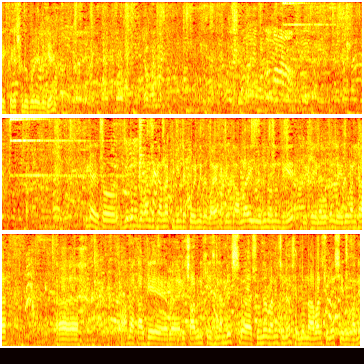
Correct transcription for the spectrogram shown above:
এই থেকে শুরু করে এদিকে। ঠিক আছে, তো যে কোনো দোকান থেকে আমরা টিফিনটা করে নিতে পারেন। কিন্তু আমরা এই অভিনন্দন থেকে খেয়ে নেব। কিন্তু এই দোকানটা আমরা কালকে একটা চাউমিন খেয়েছিলাম, বেশ সুন্দর বানিয়েছিল। সেই জন্য আবার চলে এই দোকানে।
